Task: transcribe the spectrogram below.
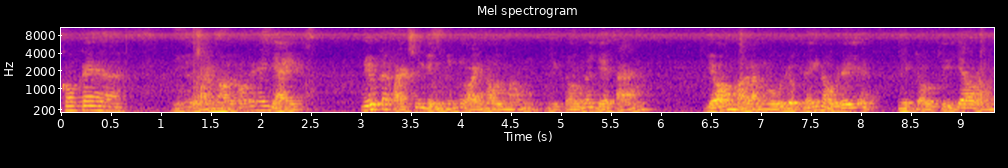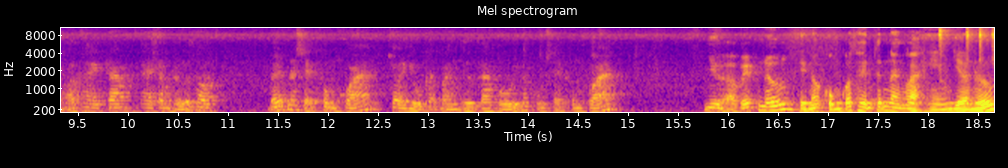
có cái à, những cái loại nồi có cái đáy dày. Nếu các bạn sử dụng những loại nồi mỏng, nhiệt độ nó dễ tản. Gió mà làm nguội được đáy nồi đi nhiệt độ chỉ dao động ở 200 200 rưỡi thôi. Bếp nó sẽ không khóa, cho dù các bạn thử ca buổi nó cũng sẽ không khóa. Như ở bếp nướng thì nó cũng có thêm tính năng là hẹn giờ nướng.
